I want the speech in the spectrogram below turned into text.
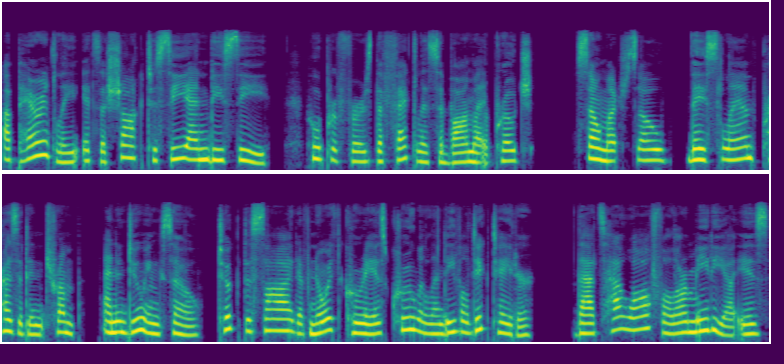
apparently it's a shock to CNBC, who prefers the feckless Obama approach. So much so, they slammed President Trump, and in doing so, took the side of North Korea's cruel and evil dictator. That's how awful our media is.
